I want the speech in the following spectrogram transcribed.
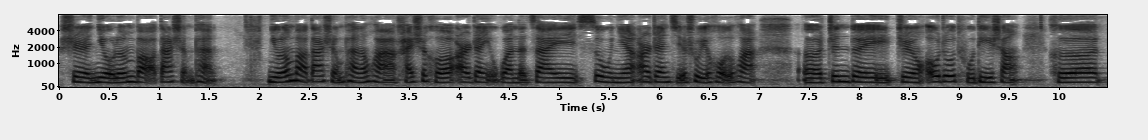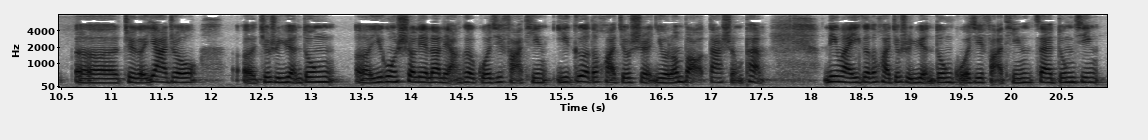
是纽伦堡大审判。纽伦堡大审判的话，还是和二战有关的。在四五年二战结束以后的话，呃，针对这种欧洲土地上和呃这个亚洲，呃，就是远东，呃，一共设立了两个国际法庭，一个的话就是纽伦堡大审判，另外一个的话就是远东国际法庭，在东京。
